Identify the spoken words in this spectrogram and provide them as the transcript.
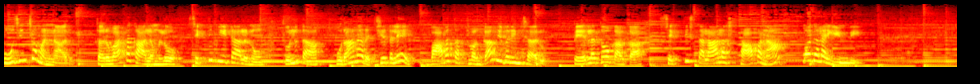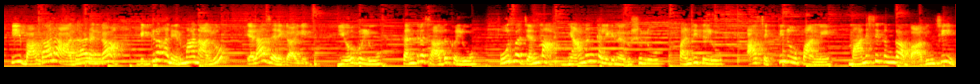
పూజించమన్నారు. తరువాత కాలంలో శక్తి పీఠాలను తొలుత పురాణ రచయితలే భావతత్వంగా వివరించారు. పేర్లతో కాక శక్తి స్థలాల స్థాపన మొదలయ్యింది. ఈ భాగాల ఆధారంగా విగ్రహ నిర్మాణాలు ఎలా జరిగాయి? యోగులు తంత్ర సాధకులు పూర్వజన్మ జ్ఞానం కలిగిన ఋషులు పండితులు ఆ శక్తి రూపాన్ని మానసికంగా భావించి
